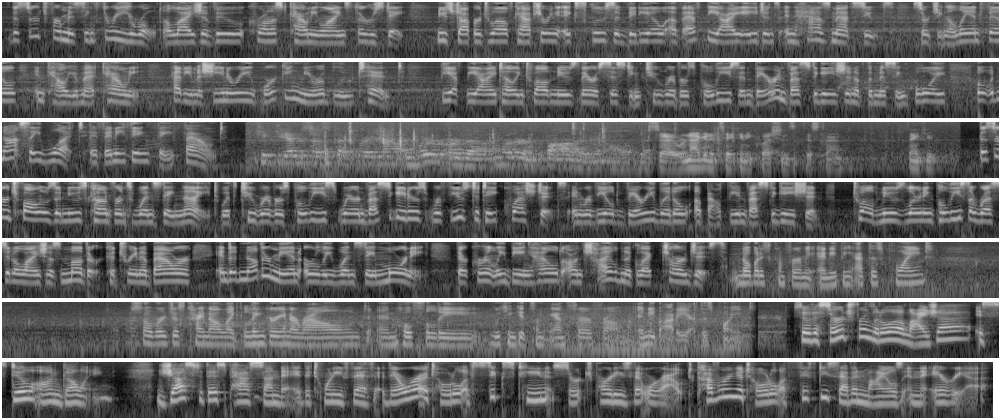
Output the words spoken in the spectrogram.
The search for missing three-year-old Elijah Vue crossed county lines Thursday. News Chopper 12 capturing exclusive video of FBI agents in hazmat suits searching a landfill in Calumet County. Heavy machinery working near a blue tent. The FBI telling 12 News they're assisting Two Rivers police in their investigation of the missing boy, but would not say what, if anything, they found. Chief, do you have the suspect right now? And where are the mother and father in all of this? Sorry, we're not going to take any questions at this time. Thank you. The search follows a news conference Wednesday night with Two Rivers Police where investigators refused to take questions and revealed very little about the investigation. 12 News learning police arrested Elijah's mother, Katrina Baur, and another man early Wednesday morning. They're currently being held on child neglect charges. Nobody's confirming anything at this point. So we're just kind of like lingering around and hopefully we can get some answer from anybody at this point. So the search for little Elijah is still ongoing. Just this past Sunday, the 25th, there were a total of 16 search parties that were out, covering a total of 57 miles in the area.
